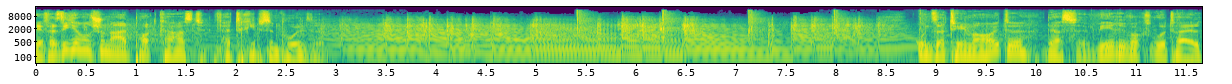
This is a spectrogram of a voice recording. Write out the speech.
Der Versicherungsjournal Podcast Vertriebsimpulse. Unser Thema heute, das Verivox-Urteil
